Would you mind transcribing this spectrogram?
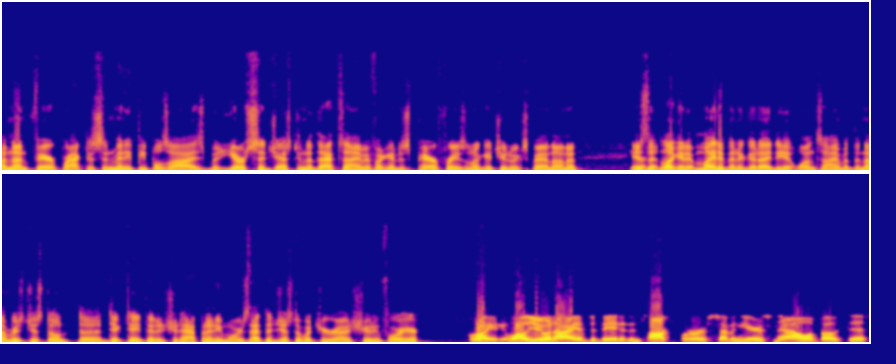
an unfair practice in many people's eyes. But your suggestion at that time, if I can just paraphrase, and I'll get you to expand on it, is that look at it might have been a good idea at one time, but the numbers just don't uh, dictate that it should happen anymore. Is that the gist of what you're uh, shooting for here? Right. Well, you and I have debated and talked for seven years now about this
